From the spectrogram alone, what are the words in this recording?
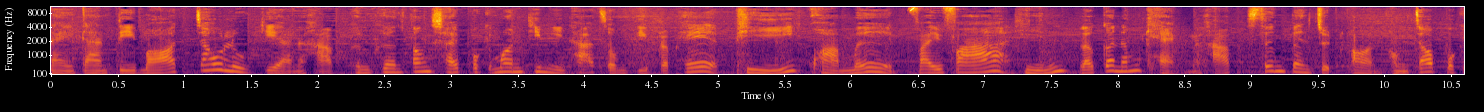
ในการตีบอสเจ้าลูเกียนะครับ เพื่อนๆต้องใช้โปเกมอนที่มีท่าโจมตีประเภท ผี ความมืด ไฟฟ้า หิน แล้วก็น้ำแข็งนะครับ ซึ่งเป็นจุดอ่อนของเจ้าโปเก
